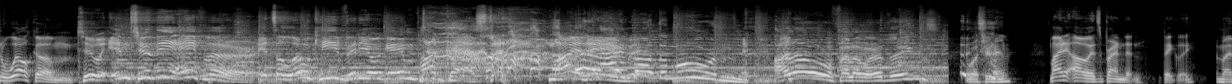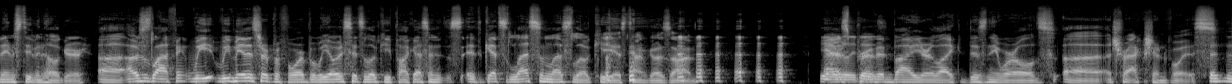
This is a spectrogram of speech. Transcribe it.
And welcome to Into the Aether. It's a low-key video game podcast. my I'm name, on the moon. Hello, fellow Earthlings. What's your name? my oh, it's Brendan Bigley. My name is Stephen Hilger. Uh, I was just laughing. We we made this joke before, but we always say it's a low key podcast, and it's, it gets less and less low key as time goes on. Yeah, as it really proven does. by your like Disney World's uh, attraction voice. Hello.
